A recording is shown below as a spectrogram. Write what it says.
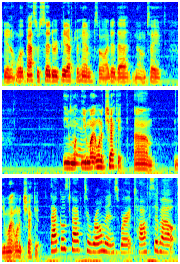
you know, well, the pastor said to repeat after him, so I did that. Now I'm saved. You Yeah. you might want to check it. Um, you might want to check it. That goes back to Romans where it talks about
